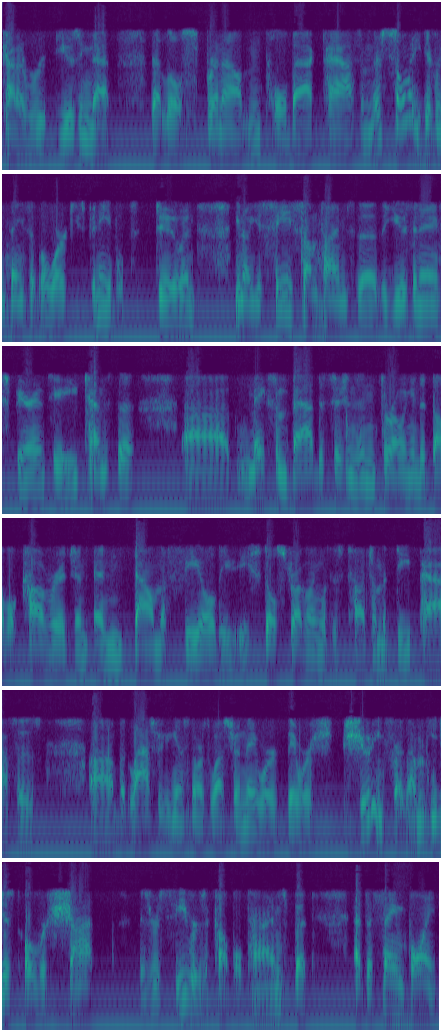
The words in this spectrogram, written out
kind of using that that little sprint out and pull back pass. And there's so many different things that Lewerke's been able to do. And you know, you see sometimes the the youth and inexperience. He, he tends to uh, make some bad decisions in throwing into double coverage and, and down the field. He, he's still struggling with his touch on the deep passes. Uh, but last week against Northwestern, they were they were sh- shooting for them. He just overshot his receivers a couple times. But at the same point,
